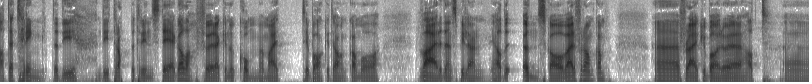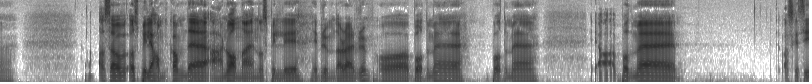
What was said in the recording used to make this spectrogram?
at jeg trengte de, de trappetrinnstega da, før jeg kunne komme meg tilbake til HamKam og være den spilleren jeg hadde ønska å være for HamKam. Uh, for det er jo ikke bare at uh, Altså, å spille i HamKam det er noe annet enn å spille i, i Brumunddal og Elverum. Og både med Både med Ja, både med Hva skal jeg si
